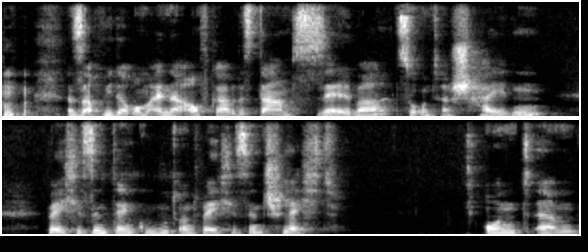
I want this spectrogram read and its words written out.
Das ist auch wiederum eine Aufgabe des Darms selber zu unterscheiden, welche sind denn gut und welche sind schlecht. Und ähm,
